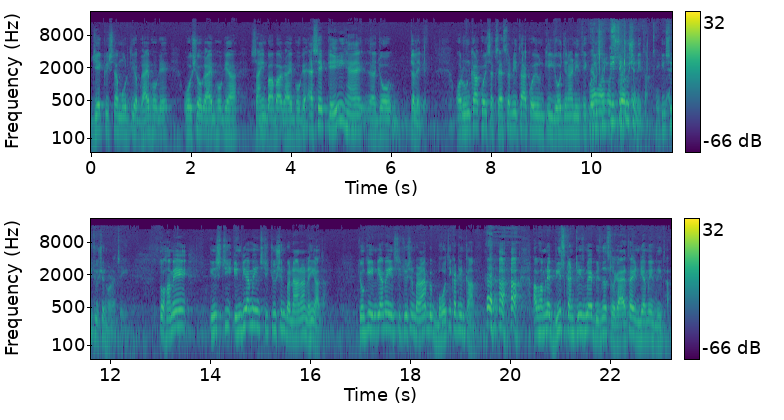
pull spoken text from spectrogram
जय कृष्णा मूर्ति अब गायब हो गए ओशो गायब हो गया साईं बाबा गायब हो गया ऐसे कई हैं जो चले गए। और उनका कोई सक्सेसर नहीं था कोई उनकी योजना नहीं थी कोई इंस्टीट्यूशन नहीं था। इंस्टीट्यूशन होना चाहिए। तो हमें इंडिया में इंस्टीट्यूशन बनाना नहीं आता क्योंकि इंडिया में इंस्टीट्यूशन बनाना बहुत ही कठिन काम है। अब हमने 20 कंट्रीज़ में बिज़नेस लगाया था इंडिया में नहीं था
